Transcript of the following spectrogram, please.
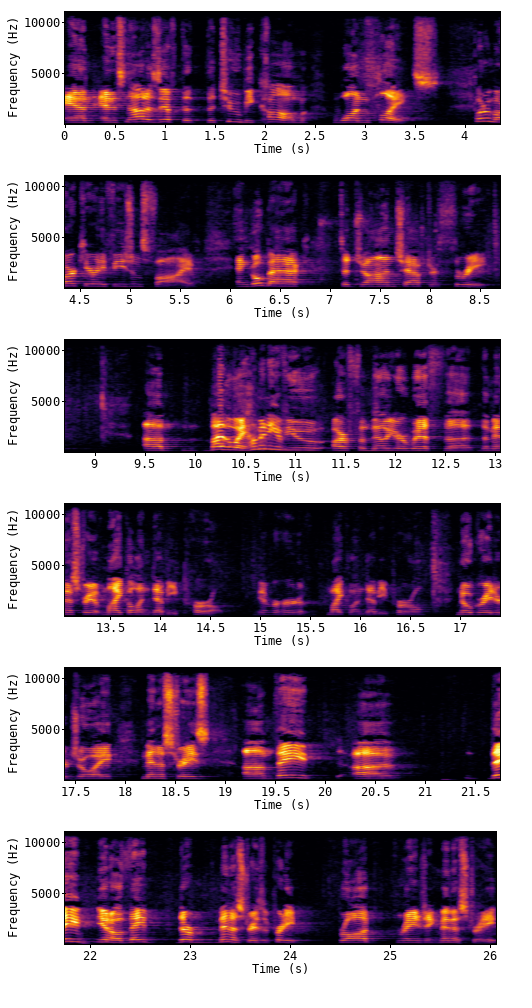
And, and it's not as if the, the two become one place. Put a mark here in Ephesians 5 and go back to John chapter 3. Um, by the way, how many of you are familiar with the, the ministry of Michael and Debbie Pearl? Have you ever heard of Michael and Debbie Pearl? No Greater Joy Ministries. Um, they, uh, they, you know, they, their ministry is a pretty broad ranging ministry,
